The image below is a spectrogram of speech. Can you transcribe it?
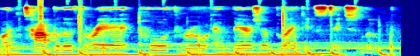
on top of the thread, pull through, and there's your blanket stitch loop.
